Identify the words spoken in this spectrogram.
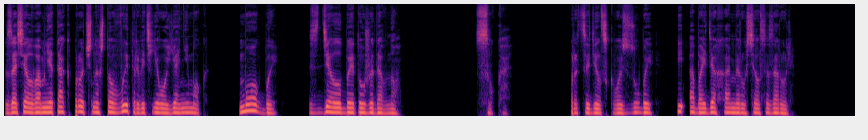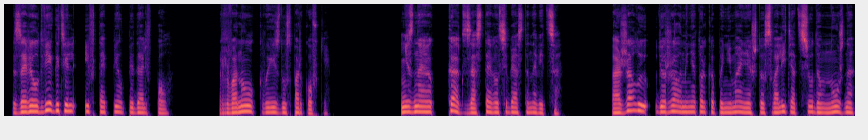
засело во мне так прочно, что вытравить его я не мог. Мог бы, сделал бы это уже давно. Сука процедил сквозь зубы и, обойдя Хаммер, уселся за руль. Завел двигатель и втопил педаль в пол. Рванул к выезду с парковки. Не знаю, как заставил себя остановиться. Пожалуй, удержало меня только понимание, что свалить отсюда нужно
